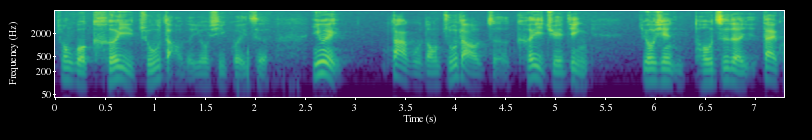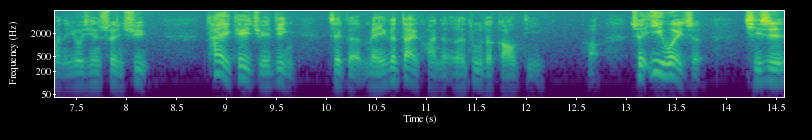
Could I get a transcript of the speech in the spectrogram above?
中国可以主导的游戏规则，因为大股东主导者可以决定优先投资的贷款的优先顺序，他也可以决定这个每一个贷款的额度的高低。好，所以意味着。其实，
